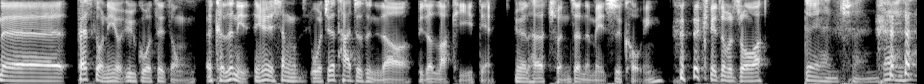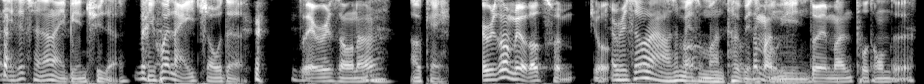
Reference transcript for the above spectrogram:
那 Pascal，你有遇过这种？可是你因为像我觉得他就是你知道比较 lucky 一点，因为他纯正的美式口音，可以这么说吗？对，很纯。那你是你是纯到哪边去的？你会哪一州的？Arizona，OK，Arizona 没有到纯，就 Arizona 好像没什么很特别的口音，对，蛮普通的。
